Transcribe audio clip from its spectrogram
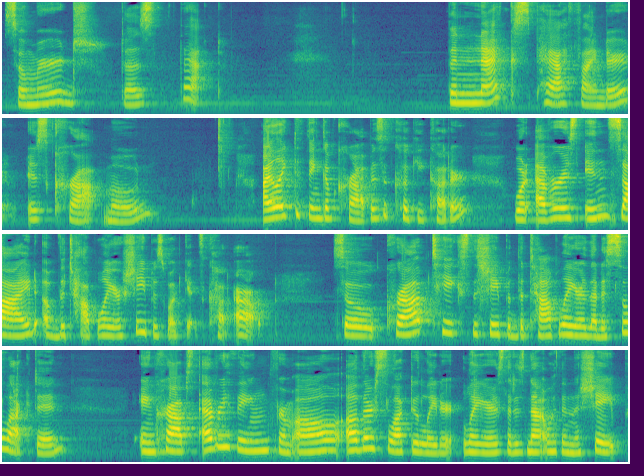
So merge does that. The next Pathfinder is crop mode. I like to think of crop as a cookie cutter. Whatever is inside of the top layer shape is what gets cut out. So crop takes the shape of the top layer that is selected and crops everything from all other selected layer, layers that is not within the shape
